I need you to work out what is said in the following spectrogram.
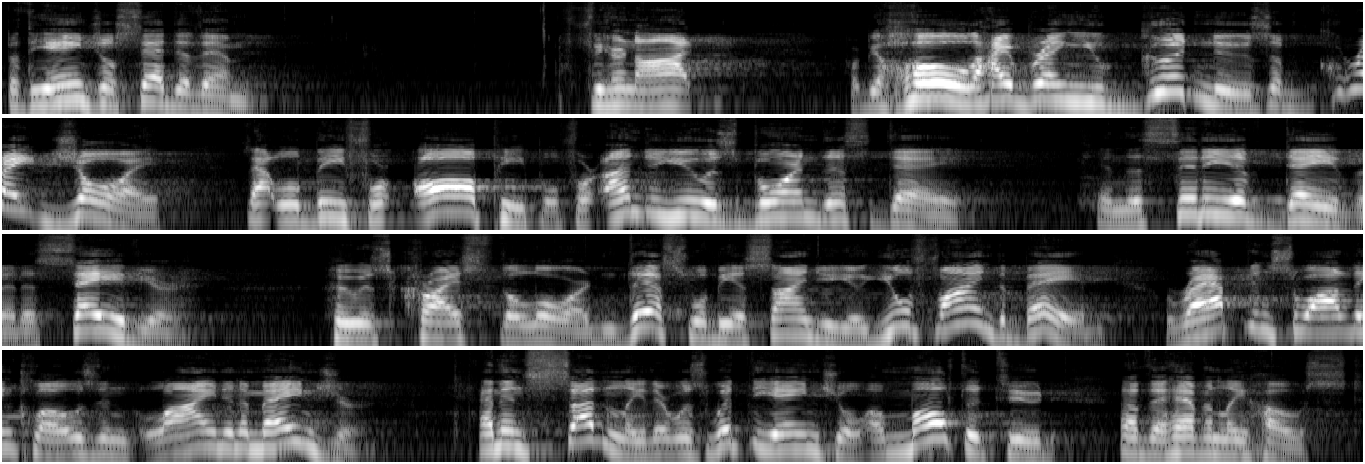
But the angel said to them, Fear not, for behold, I bring you good news of great joy that will be for all people. For unto you is born this day in the city of David a Savior who is Christ the Lord. And this will be a sign to you. You'll find the babe wrapped in swaddling clothes and lying in a manger. And then suddenly there was with the angel a multitude of the heavenly host,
